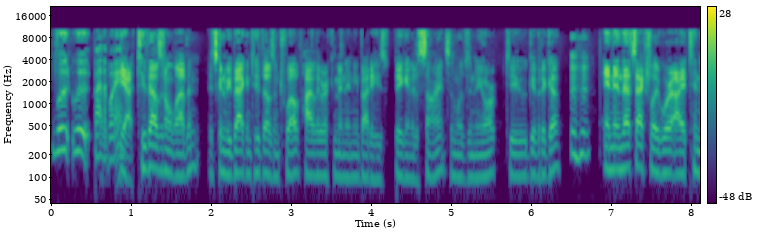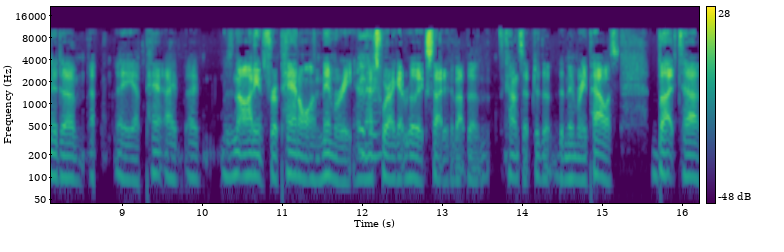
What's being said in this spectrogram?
Woot woot, by the way. Yeah, 2011. It's going to be back in 2012. Highly recommend anybody who's big into science and lives in New York to give it a go. Mm-hmm. And then that's actually where I attended a, a, a, a pan- I, I was in the audience for a panel on memory, and that's where I got really excited about the concept of the, the memory palace. But uh,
